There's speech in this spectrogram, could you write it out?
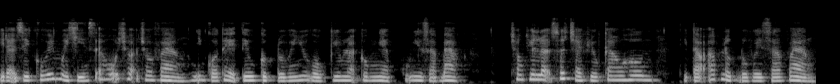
thì đại dịch COVID-19 sẽ hỗ trợ cho vàng nhưng có thể tiêu cực đối với nhu cầu kim loại công nghiệp cũng như giá bạc. Trong khi lợi suất trái phiếu cao hơn thì tạo áp lực đối với giá vàng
